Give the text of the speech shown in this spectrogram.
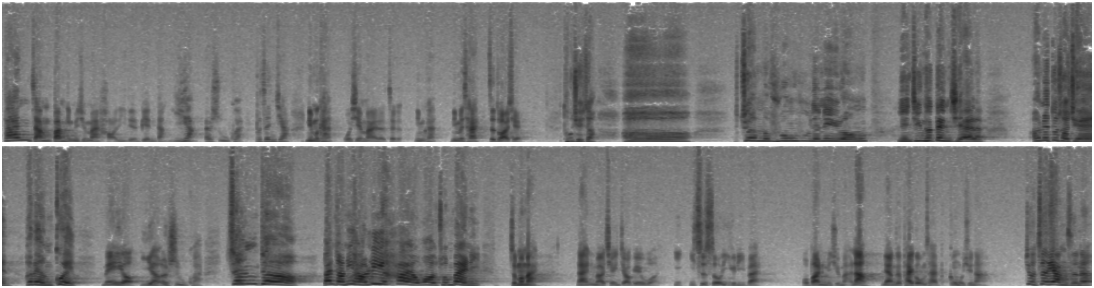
班长帮你们去买好一点的便当，一样二十五块，不增加。你们看，我先买了这个，你们看，你们猜这多少钱？同学样，哦，这么丰富的内容，眼睛都瞪起来了。哦，那多少钱？会不会很贵？没有，一样二十五块。真的，班长你好厉害，我好崇拜你。怎么买？来，你们把钱交给我，一一次收一个礼拜，我帮你们去买。然后两个派公差跟我去拿，就这样子呢。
